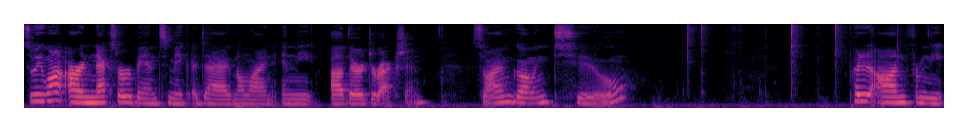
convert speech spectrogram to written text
So we want our next rubber band to make a diagonal line in the other direction. So I'm going to put it on from the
